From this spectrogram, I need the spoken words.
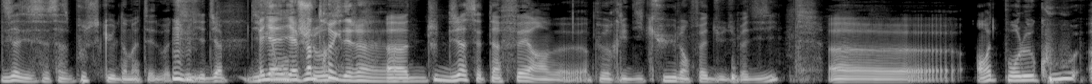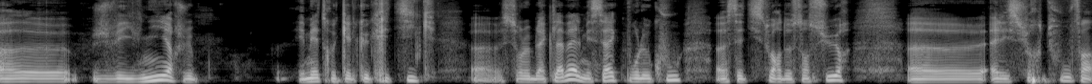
déjà, ça, ça se bouscule dans ma tête. Mhm. Il y a déjà Mais Il y, a- y a plein de trucs déjà. Euh, tout déjà cette affaire hein, un peu ridicule en fait du, du Badizi. Euh, en fait, pour le coup, euh, je vais y venir. Je vais émettre quelques critiques euh, sur le Black Label, mais c'est vrai que pour le coup, euh, cette histoire de censure, euh, elle est surtout, enfin,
